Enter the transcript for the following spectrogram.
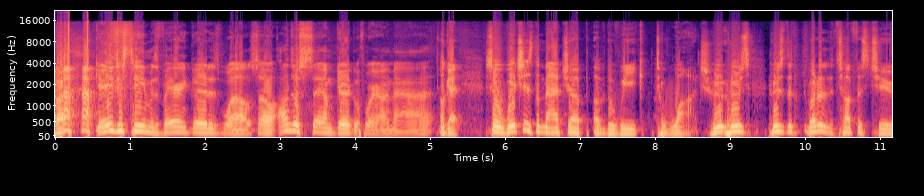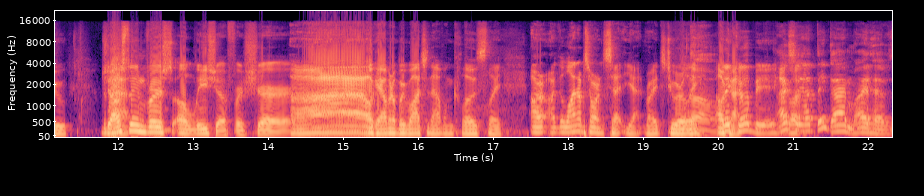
but Gage's team is very good as well. So I'll just say I'm good with where I'm at. Okay, so which is the matchup of the week to watch? Who who's who's the what are the toughest two Justin versus Alicia for sure. Ah, okay. I'm gonna be watching that one closely. Are, are the lineups aren't set yet? Right? It's too early. No. Okay. They could be. Actually, but- I think I might have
